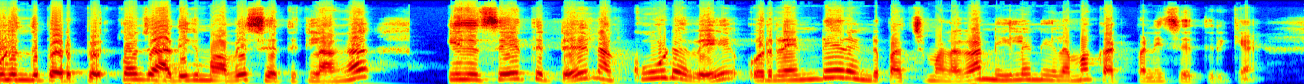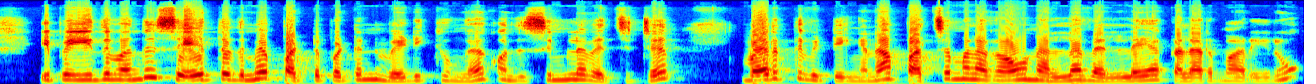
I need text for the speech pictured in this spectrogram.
உளுந்து பருப்பு கொஞ்சம் அதிகமாவே சேர்த்துக்கலாங்க. இது சேர்த்துட்டு நான் கூடவே ஒரு ரெண்டே ரெண்டு பச்சை மிளகாய் நீள நீளமா கட் பண்ணி சேர்த்திருக்கேன். இப்ப இது வந்து சேர்த்ததுமே பட்டு பட்டுன்னு வெடிக்குங்க. கொஞ்சம் சிம்ல வச்சுட்டு வறுத்து விட்டீங்கன்னா பச்சை மிளகாவும் நல்லா வெள்ளையா கலர் மாறிடும்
